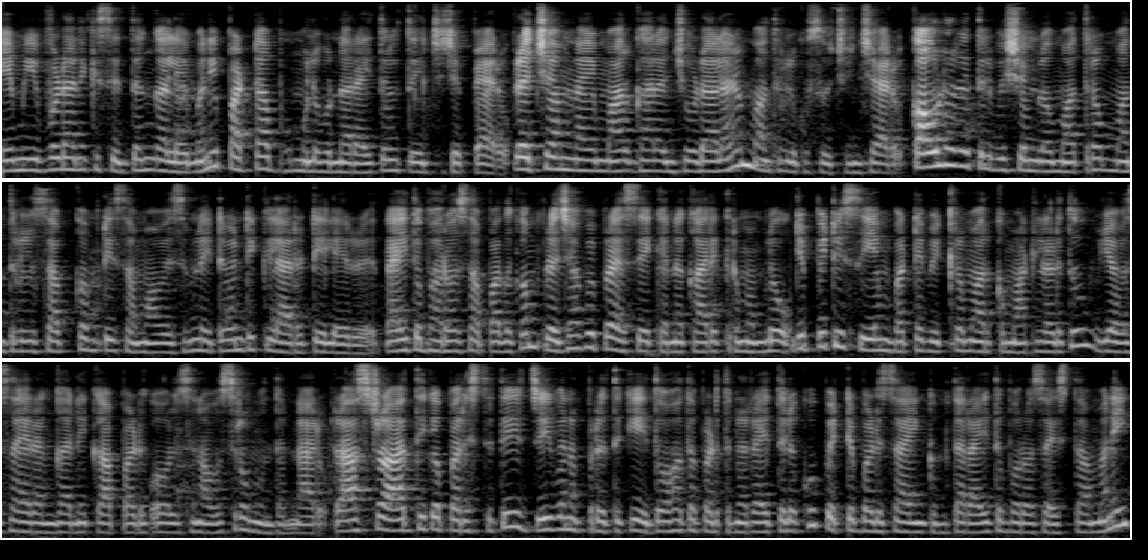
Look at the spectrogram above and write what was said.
మేము ఇవ్వడానికి సిద్ధంగా లేమని పట్టా భూములు ఉన్న రైతులు తేల్చి చెప్పారు. ప్రత్యామ్నాయ మార్గాలను చూడాలని మంత్రులకు సూచించారు. కౌలు రైతుల విషయంలో మాత్రం మంత్రులు సబ్ కమిటీ సమావేశంలో ఎటువంటి క్లారిటీ లేరు రైతు భరోసా పథకం ప్రజాభిప్రాయ సేకరణ కార్యక్రమంలో డిప్యూటీ సీఎం బట్టి విక్రమార్క మాట్లాడుతూ వ్యవసాయ రంగాన్ని కాపాడుకోవాల్సిన అవసరం ఉందన్నారు. రాష్ట్ర ఆర్థిక పరిస్థితి జీవన ప్రతికి దోహదపడుతున్న రైతులకు పెట్టుబడి సాయం కింద రైతు భరోసా ఇస్తామని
